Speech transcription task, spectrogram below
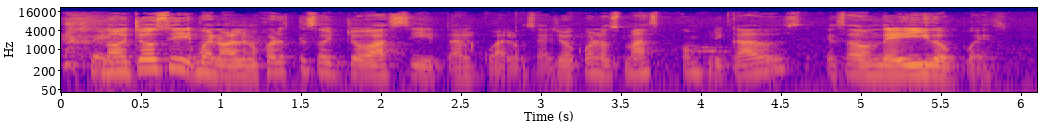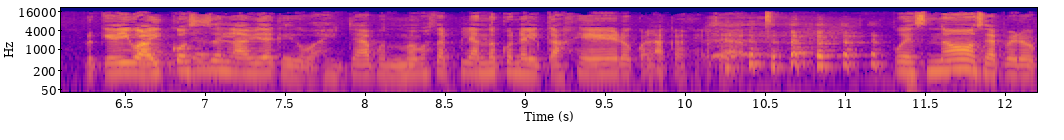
Sí. No, yo sí, bueno, a lo mejor es que soy yo así, tal cual. O sea, yo con los más complicados es a donde he ido, pues. Porque digo, hay cosas Ya. en la vida que digo, ay, ya, pues no me voy a estar peleando con el cajero, con la cajera. O sea, pues no, o sea, pero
